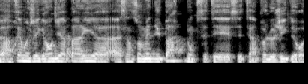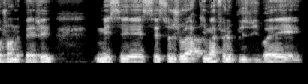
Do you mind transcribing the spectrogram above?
Euh, après, moi, j'ai grandi à Paris, à, à 500 mètres du parc, donc c'était c'était un peu logique de rejoindre le PSG mais c'est c'est ce joueur qui m'a fait le plus vibrer et,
